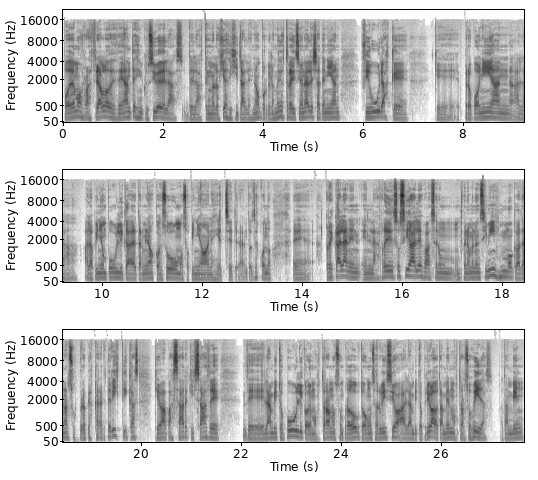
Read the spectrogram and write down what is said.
podemos rastrearlo desde antes inclusive de las, de las tecnologías digitales, ¿no? Porque los medios tradicionales ya tenían figuras que, que proponían a la, a la opinión pública determinados consumos, opiniones y etcétera. Entonces cuando eh, recalan en, en las redes sociales va a ser un, fenómeno en sí mismo, que va a tener sus propias características, que va a pasar quizás de del ámbito público, de mostrarnos un producto o un servicio, al ámbito privado, también mostrar sus vidas, a también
